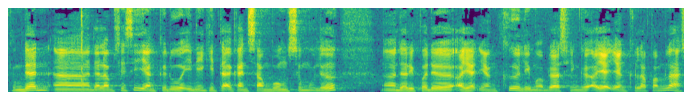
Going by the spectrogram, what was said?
Kemudian uh, dalam sesi yang kedua ini kita akan sambung semula uh, daripada ayat yang ke-15 hingga ayat yang ke-18.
